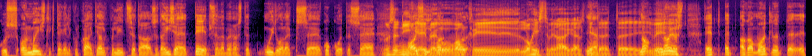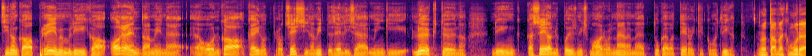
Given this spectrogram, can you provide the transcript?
kus on mõistlik tegelikult ka, et Jalgpalliliit seda, seda ise teeb, sellepärast et muidu oleks kokkuvõttes see no see nii käib nagu vankri lohistamine aeg-ajalt, mitte et no, no just, et, et aga ma ütlen, et, et siin on ka premium-liiga arendamine on ka käinud protsessina, mitte sellise mingi lööktööna ning ka see on nüüd põhjus, miks ma arvan, näeme me tugevat terviklikumat liigat no Tammeka mure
